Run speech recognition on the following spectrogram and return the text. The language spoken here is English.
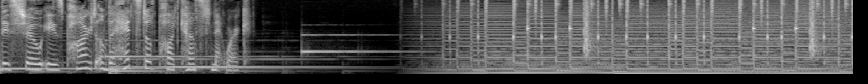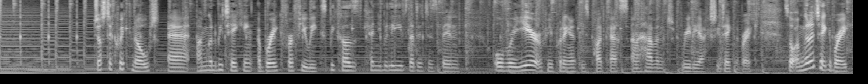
This show is part of the Head Stuff Podcast Network. Just a quick note uh, I'm going to be taking a break for a few weeks because can you believe that it has been over a year of me putting out these podcasts and I haven't really actually taken a break? So I'm going to take a break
